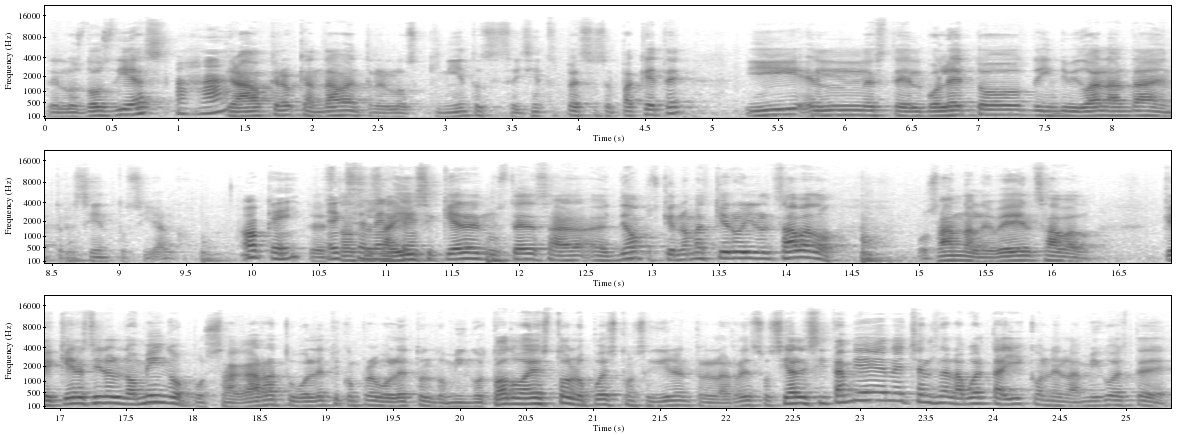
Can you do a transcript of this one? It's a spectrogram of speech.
de los dos días. Ajá. Creo, creo que andaba entre los 500 y 600 pesos el paquete. Y el, este, el boleto de individual anda en 300 y algo. Ok, Entonces excelente. ahí si quieren ustedes, ah, eh, no, pues que nomás quiero ir el sábado, pues ándale, ve el sábado. Que quieres ir el domingo, pues agarra tu boleto y compra el boleto el domingo. Todo esto lo puedes conseguir entre las redes sociales y también échense la vuelta ahí con el amigo este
